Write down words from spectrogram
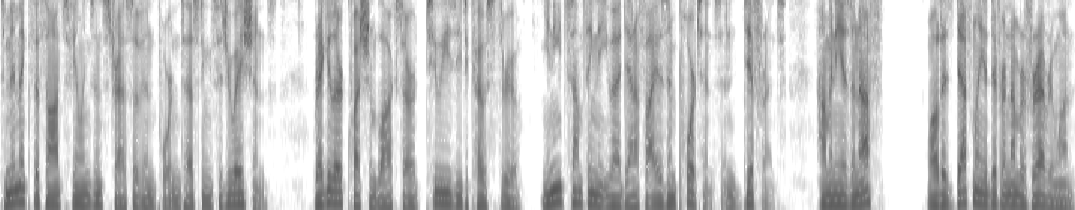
to mimic the thoughts, feelings, and stress of important testing situations. Regular question blocks are too easy to coast through. You need something that you identify as important and different. How many is enough? While it is definitely a different number for everyone,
